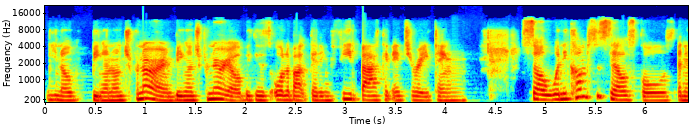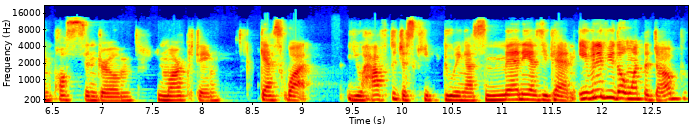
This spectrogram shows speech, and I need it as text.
you know, being an entrepreneur and being entrepreneurial because it's all about getting feedback and iterating. So when it comes to sales goals and imposter syndrome in marketing, guess what? You have to just keep doing as many as you can, even if you don't want the job.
